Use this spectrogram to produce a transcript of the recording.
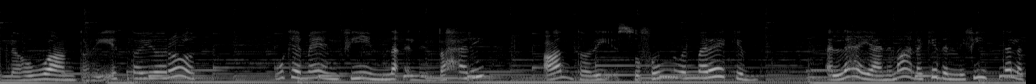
اللي هو عن طريق الطيارات وكمان في النقل البحري عن طريق السفن والمراكب. قال لها يعني معنى كده إن في ثلاث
